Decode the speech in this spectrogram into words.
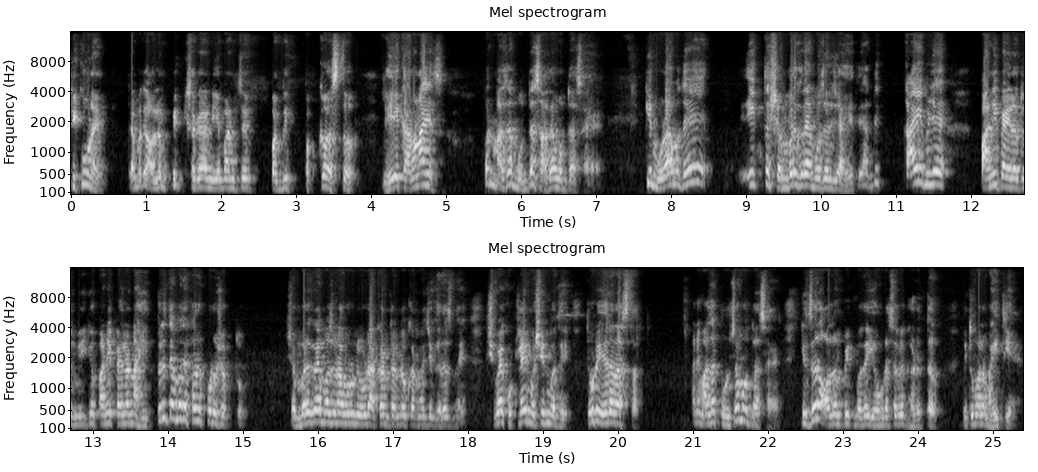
टिकून आहे त्यामध्ये ऑलिम्पिक सगळ्या नियमांचे अगदी पक्कं असतं. हे कारण आहेच. पण माझा मुद्दा साधा मुद्दा असा आहे की मुळामध्ये एक तर शंभर ग्रॅम वजन जे आहे ते अगदी काय म्हणजे पाणी प्यायला तुम्ही किंवा पाणी प्यायला नाही तरी त्यामध्ये फरक पडू शकतो. शंभर ग्रॅम वजनावरून एवढं आकणतांडव करण्याची गरज नाही. शिवाय कुठल्याही मशीनमध्ये तेवढे एरर असतात. आणि माझा पुढचा मुद्दा असा आहे की जर ऑलिम्पिकमध्ये एवढं सगळं घडतं हे तुम्हाला माहिती आहे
